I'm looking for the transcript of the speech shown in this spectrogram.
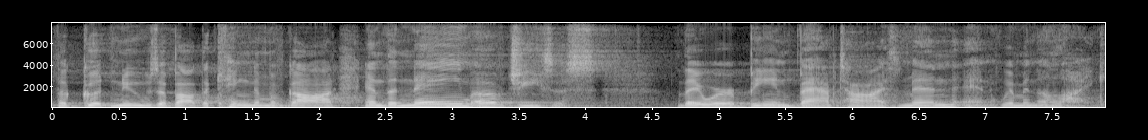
the good news about the kingdom of God and the name of Jesus, they were being baptized, men and women alike.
